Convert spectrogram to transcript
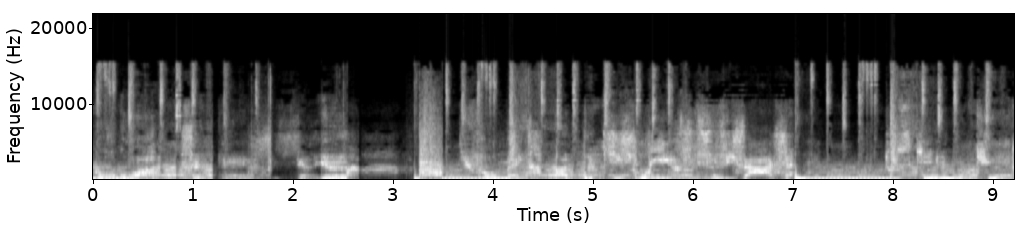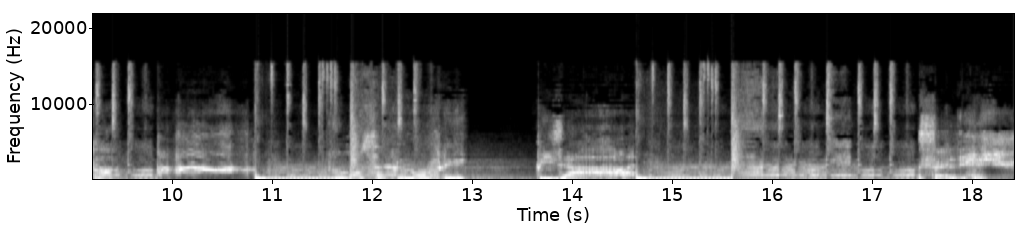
Pourquoi cette guerre si sérieux? Il faut mettre un petit sourire sur ce visage. Tout ce qui ne nous tue pas vous rend simplement plus bizarre. Salut.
